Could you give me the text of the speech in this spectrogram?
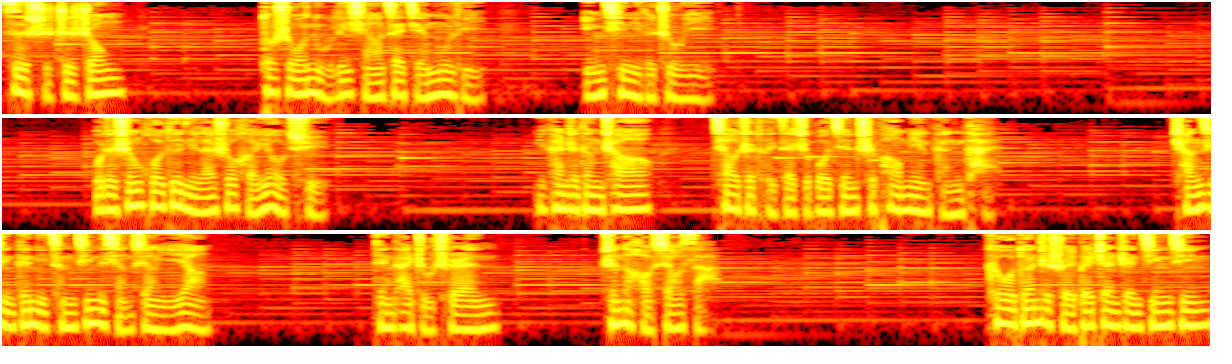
自始至终，都是我努力想要在节目里引起你的注意。我的生活对你来说很有趣。你看着邓超翘着腿在直播间吃泡面，感慨。场景跟你曾经的想象一样。电台主持人真的好潇洒。可我端着水杯战战兢兢，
